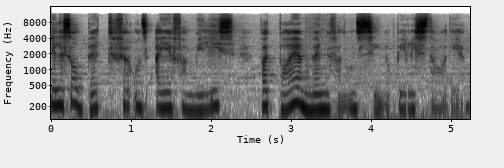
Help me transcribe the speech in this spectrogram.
julle sal bid vir ons eie families wat baie min van ons sien op hierdie stadium.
